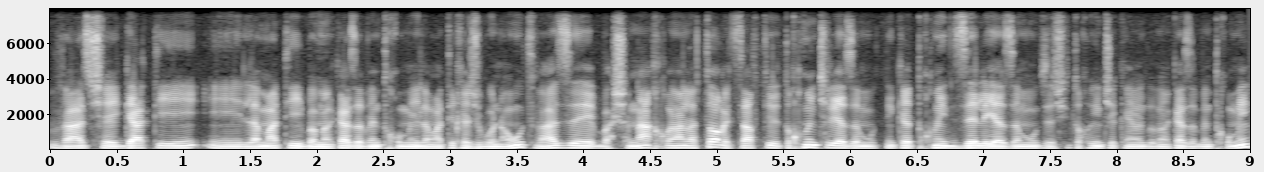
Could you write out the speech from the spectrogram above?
ואז כשהגעתי, אה, למדתי במרכז הבינתחומי, למדתי חשבונאות, ואז אה, בשנה האחרונה לתואר הצטרפתי לתוכנית של יזמות, נקראת תוכנית זל ליזמות, זו איזושהי תוכנית שקיימת במרכז הבינתחומי,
